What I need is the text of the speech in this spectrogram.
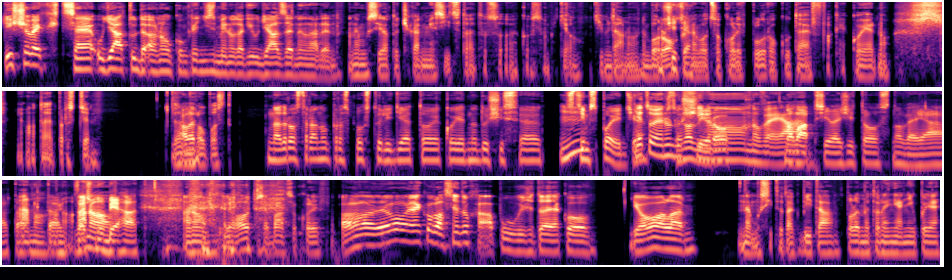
když člověk chce udělat tu danou konkrétní změnu, tak ji udělá ze dne na den. A nemusí na to čekat měsíc, to je to, co jako jsem chtěl tím dáno, nebo Určitě. rok, nebo cokoliv, půl roku, to je fakt jako jedno. Jo, to je prostě za Ale hloupost. Na druhou stranu pro spoustu lidí je to jako jednodušší se mm. s tím spojit, že? Je to jednodušší, nový no, rok, nové já. Nová příležitost, nové já, tak, ano, tak, ano, začnu ano. běhat. Ano, jo, třeba cokoliv. A jo, jako vlastně to chápu, že to je jako, jo, ale nemusí to tak být a podle mě to není ani úplně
